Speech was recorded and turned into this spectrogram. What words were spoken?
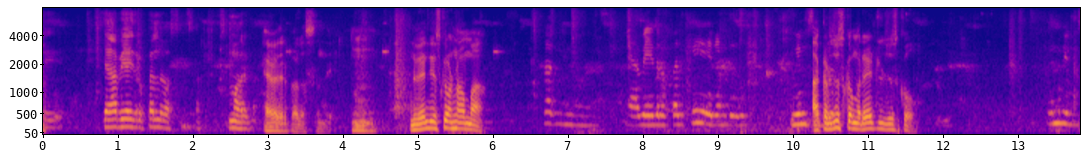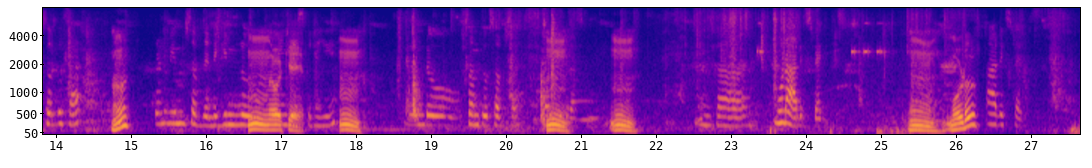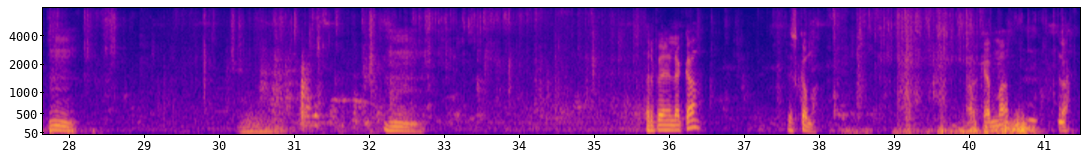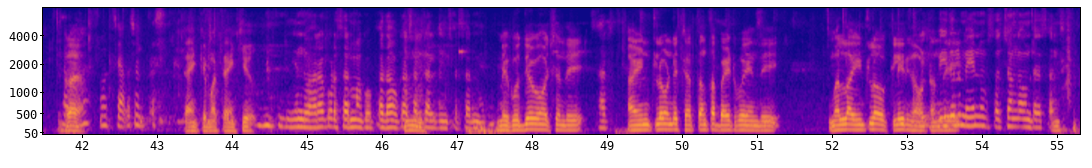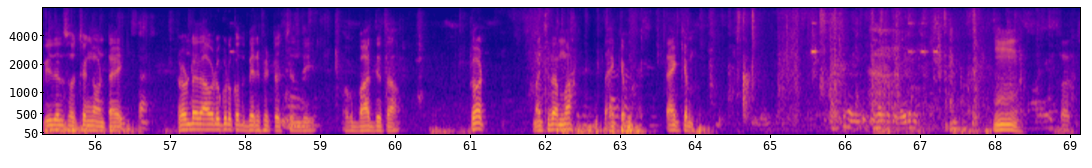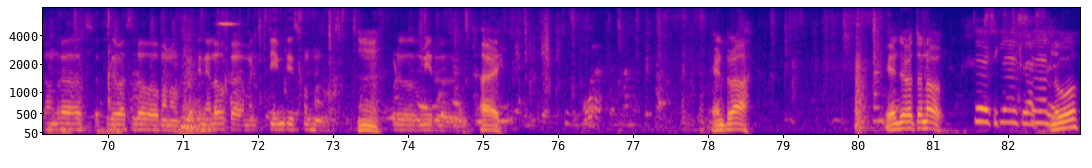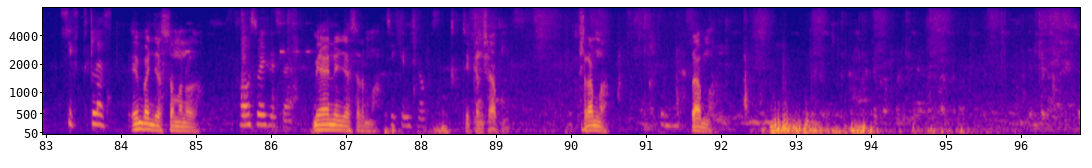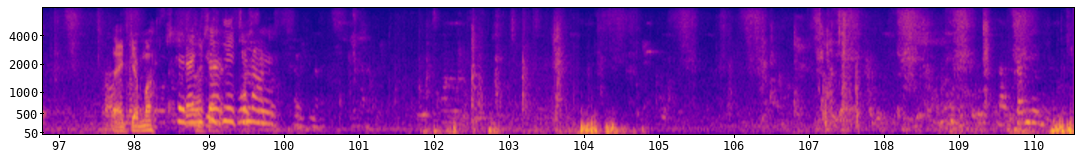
యాభై ఐదు రూపాయలు వస్తుంది సార్ సుమారుగా. యాభై ఐదు రూపాయలు వస్తుంది. నువ్వేం తీసుకుంటున్నావు అమ్మా? సార్ నేను యాభై ఐదు రూపాయలకి రెండు అక్కడ చూసుకోమ్మా రేట్లు చూసుకో. రెండు సార్? రెండు విమ్ సబ్బు అండి. గిన్నెలు ఓకే. రెండు సంతూర్ మ్మ్. ఇంకా మూడు ఆర్ఎక్స్ ప్యాకెట్స్. మూడు? RX packets. సరిపోయిన లెక్క? తీసుకోమ్మా. ఓకే అమ్మా. చాలా సంతోషం. థ్యాంక్ యూ అమ్మా థ్యాంక్ యూ దీని ద్వారా కూడా సార్ మాకు ఉపాధి అవకాశాలు కల్పించారు సార్ మీరు. మీకు ఉద్యోగం వచ్చింది. సార్. ఆ ఇంట్లో ఉండే చెత్త అంతా బయటపోయింది మళ్ళీ ఇంట్లో క్లీన్గా ఉంటుంది. వీధులు మెయిన్ స్వచ్ఛంగా ఉంటాయి సార్. వీధులు స్వచ్ఛంగా ఉంటాయి. సార్. రెండోది ఆవిడకు కూడా కొంత బెనిఫిట్ వచ్చింది. ఒక బాధ్యత. గుడ్ మంచిదమ్మా. Thank you thank you. Swachh Andhra Swachh దివాస్లో మనం ప్రతి నెల ఒక మంచి థీమ్ తీసుకుంటున్నాం. ఇప్పుడు మీరు హాయ్. ఏంట్రా? ఏం చదువుతున్నావు? నువ్వు? సిక్స్త్ క్లాస్ ఏం పని చేస్తావు నువ్వు హౌస్ వైఫ్ సార్ మీ ఆయన ఏం చేస్తారమ్మా? చికెన్ షాప్ చికెన్ షాప్ రమ్మా. రమ్మా. థ్యాంక్ యూ అమ్మా.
